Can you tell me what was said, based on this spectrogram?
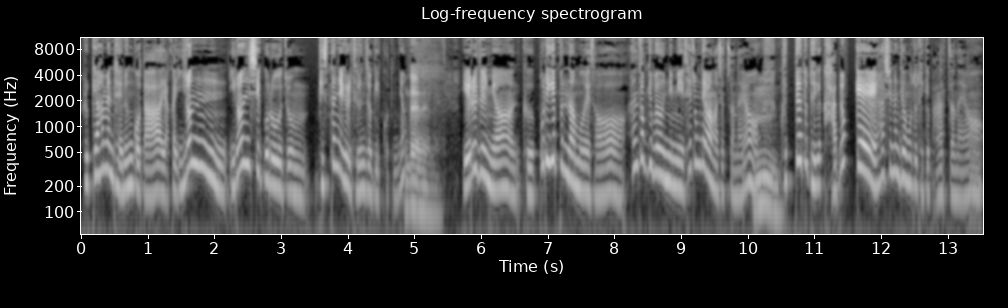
그렇게 하면 되는 거다. 약간 이런 이런 식으로 좀 비슷한 얘기를 들은 적이 있거든요. 네네네. 예를 들면 그 뿌리 깊은 나무에서 한석규 배우님이 세종대왕 하셨잖아요. 음. 그때도 되게 가볍게 하시는 경우도 되게 많았잖아요.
